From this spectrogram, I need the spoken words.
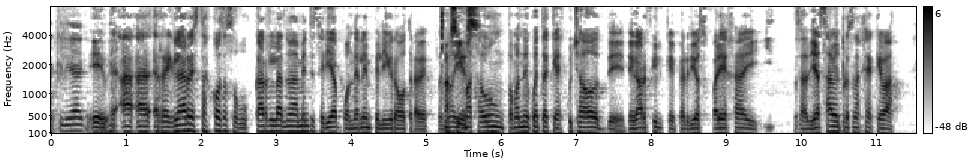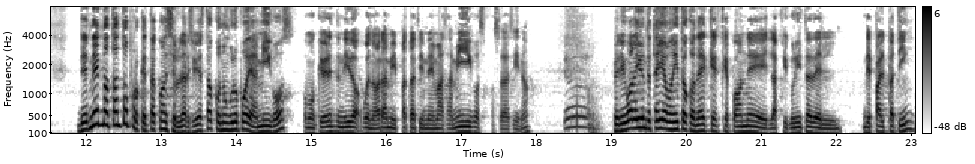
es la da- Eh, a- a- arreglar estas cosas o buscarla nuevamente sería ponerla en peligro otra vez. Pues, ¿no? Así y es. más aún tomando en cuenta que ha escuchado de, de Garfield que perdió a su pareja y, y, o sea, ya sabe el personaje a qué va. De Ned no tanto porque está con el celular. Si hubiera estado con un grupo de amigos, como que hubiera entendido, bueno, ahora mi pata tiene más amigos, cosas así, ¿no? Pero igual hay un detalle bonito con él que es que pone la figurita del, de Palpatine,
